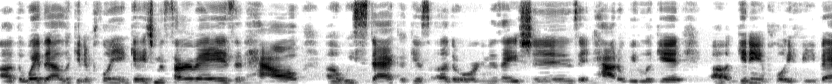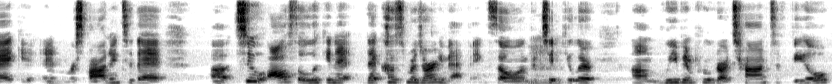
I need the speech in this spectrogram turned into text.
uh, the way that I look at employee engagement surveys and how uh, we stack against other organizations, and how do we look at uh, getting employee feedback and, and responding to that, uh, to also looking at that customer journey mapping. So, in mm-hmm. particular, um, we've improved our time to fill,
